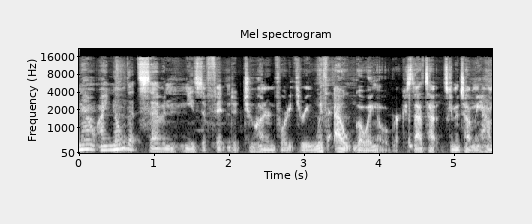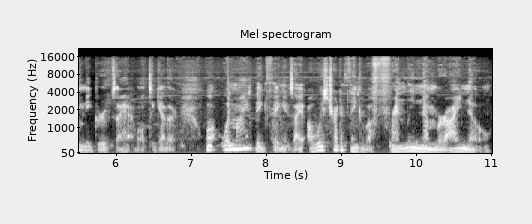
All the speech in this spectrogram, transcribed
Now, I know that 7 needs to fit into 243 without going over, because that's how it's going to tell me how many groups I have altogether. Well, what my big thing is, I always try to think of a friendly number I know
